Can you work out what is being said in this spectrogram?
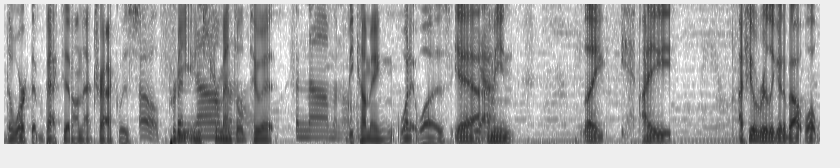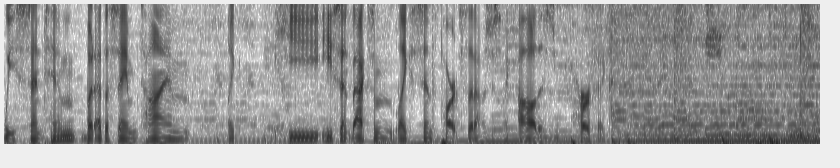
the work that Beck did on that track was Oh, pretty instrumental to it Phenomenal. becoming what it was. Yeah, Yeah. I mean, like I I feel really good about what we sent him, but at the same time, like he he sent back some like synth parts that I was just like, oh, this is perfect. Yeah,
